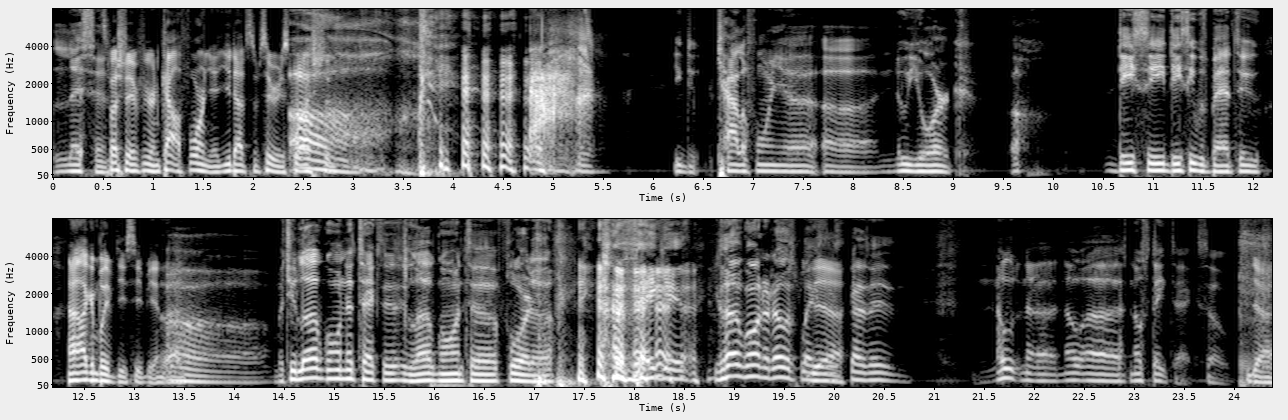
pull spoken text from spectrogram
Listen, especially if you're in California, you'd have some serious questions. Oh, you do California, uh, New York, ugh, DC. DC was bad too. I can believe DC being bad. Uh, but you love going to Texas. You love going to Florida, Vegas. You love going to those places Yeah. because there's no uh, no uh, no state tax. So Yeah,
